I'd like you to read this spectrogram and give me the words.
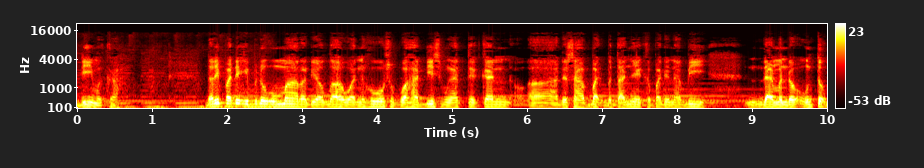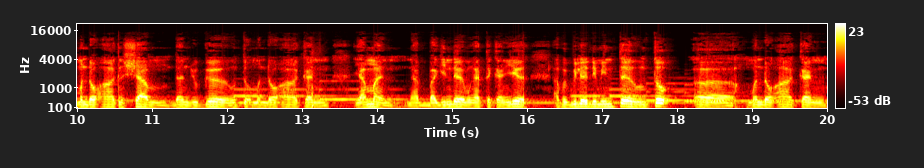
di Mekah. Daripada Ibnu Umar radhiyallahu anhu sebuah hadis mengatakan uh, ada sahabat bertanya kepada Nabi dan mendo- untuk mendoakan Syam dan juga untuk mendoakan Yaman. Nabi baginda mengatakan ya apabila diminta untuk uh, mendoakan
